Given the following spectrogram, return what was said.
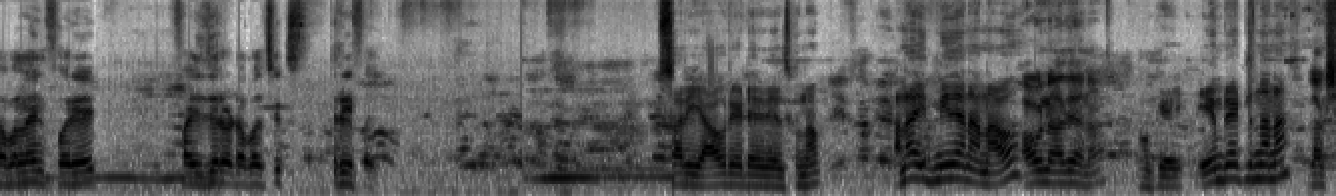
Double nine four eight five zero double six three five. సరే ఆవు రేట్ అయితే తెలుసుకుందాం. అన్న ఇది మీదేనా నావు అవును అదే అన్న. ఓకే. ఏం రేట్లు ఉందన్న? లక్ష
